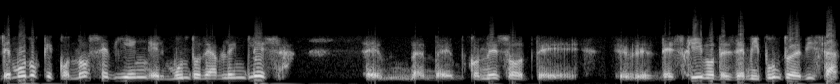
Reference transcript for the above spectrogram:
De modo que conoce bien el mundo de habla inglesa. Em, em, con eso te eh, describo desde mi punto de vista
